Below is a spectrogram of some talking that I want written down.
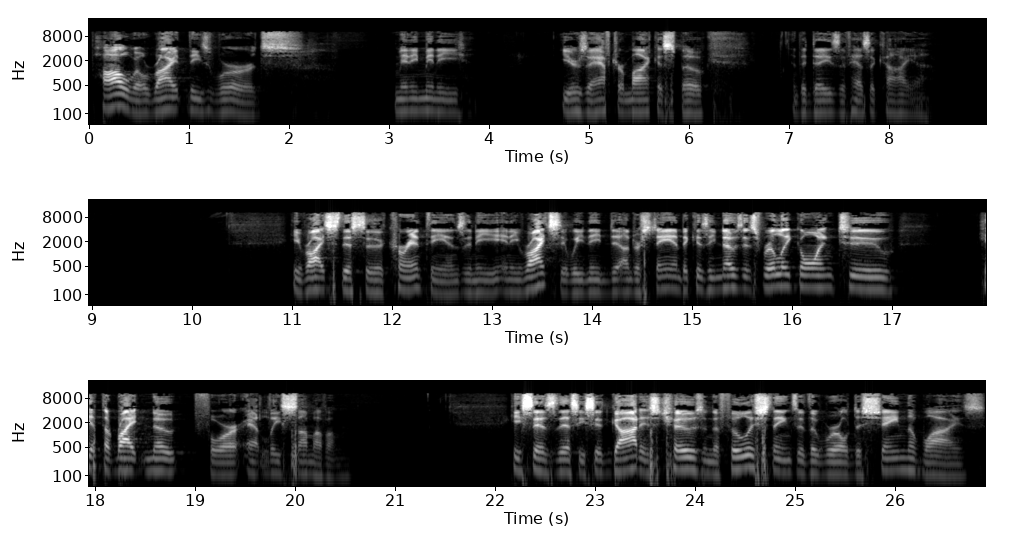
Paul will write these words many, many years after Micah spoke in the days of Hezekiah he writes this to the Corinthians, and he, and he writes it, we need to understand, because he knows it's really going to hit the right note for at least some of them. He says this He said, God has chosen the foolish things of the world to shame the wise,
